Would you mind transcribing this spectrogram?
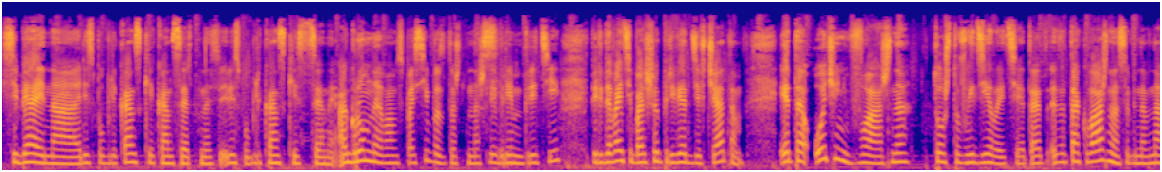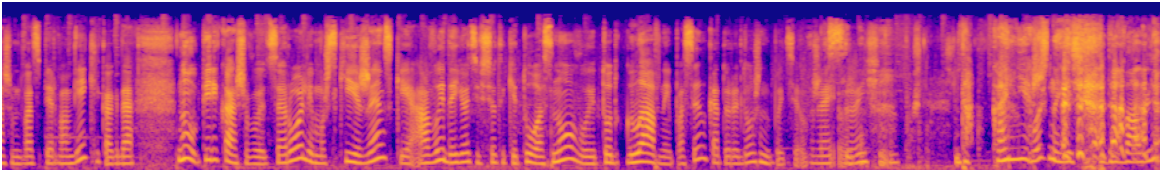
себя и на республиканские концерты, на республиканские сцены. Огромное вам спасибо за то, что нашли Спасибо. время прийти. Передавайте большой привет девчатам. Это очень важно, то, что вы делаете. Это, это так важно, особенно в нашем 21 веке, когда, ну, перекашиваются роли мужские и женские, а вы даете все-таки ту основу и тот главный посыл, который должен быть в, же- в женщине. Да, конечно. Можно я еще добавлю?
